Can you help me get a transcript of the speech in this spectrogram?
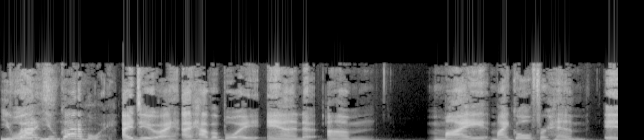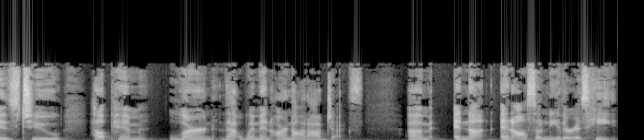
You've got, Mm-hmm. You've got a boy. I do. I, I have a boy, and um, my my goal for him is to help him learn that women are not objects, um, and not and also neither is he,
